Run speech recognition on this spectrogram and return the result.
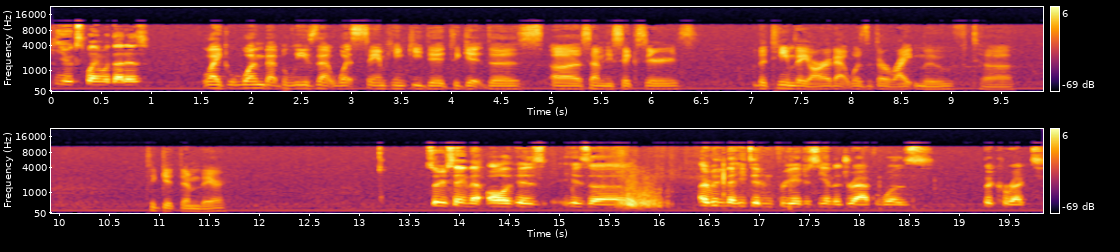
Can you explain what that is? Like one that believes that what Sam Hinkie did to get the uh, 76ers, the team they are, that was the right move to to get them there. So you're saying that all of his his uh everything that he did in free agency and the draft was the correct.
